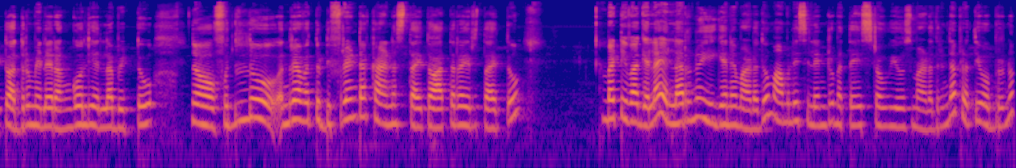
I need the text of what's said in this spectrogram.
ಇಟ್ಟು, ಅದ್ರ ಮೇಲೆ ರಂಗೋಲಿ ಎಲ್ಲ ಬಿಟ್ಟು ಫುಲ್ಲು ಅಂದರೆ ಅವತ್ತು ಡಿಫ್ರೆಂಟಾಗಿ ಕಾಣಿಸ್ತಾ ಇತ್ತು, ಆ ಥರ ಇರ್ತಾ ಇತ್ತು. ಬಟ್ ಇವಾಗೆಲ್ಲ ಎಲ್ಲರೂ ಹೀಗೇನೆ ಮಾಡೋದು. ಮಾಮೂಲಿ ಸಿಲಿಂಡ್ರು ಮತ್ತು ಸ್ಟವ್ ಯೂಸ್ ಮಾಡೋದ್ರಿಂದ ಪ್ರತಿಯೊಬ್ಬರೂ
